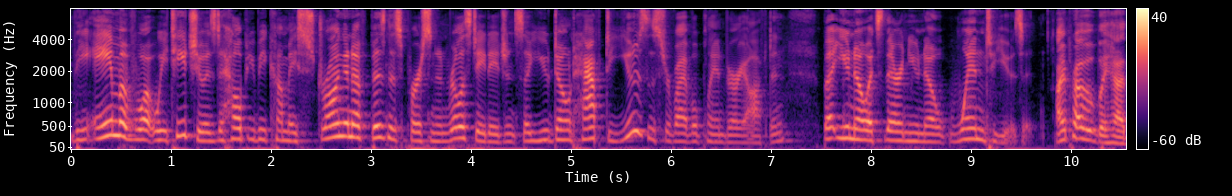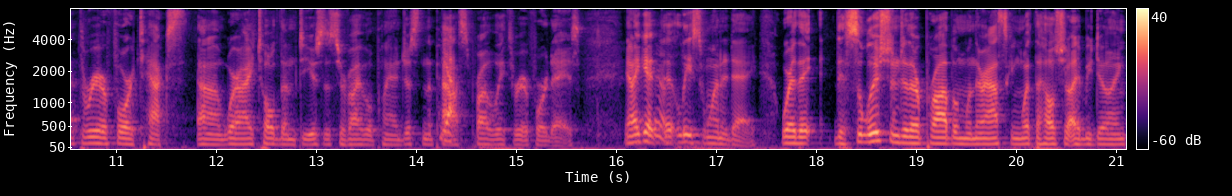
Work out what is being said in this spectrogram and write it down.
The aim of what we teach you is to help you become a strong enough business person and real estate agent so you don't have to use the survival plan very often, but you know it's there and you know when to use it. I probably had three or four texts uh, where I told them to use the survival plan just in the past, probably three or four days. And I get at least one a day where the, the solution to their problem when they're asking what the hell should I be doing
